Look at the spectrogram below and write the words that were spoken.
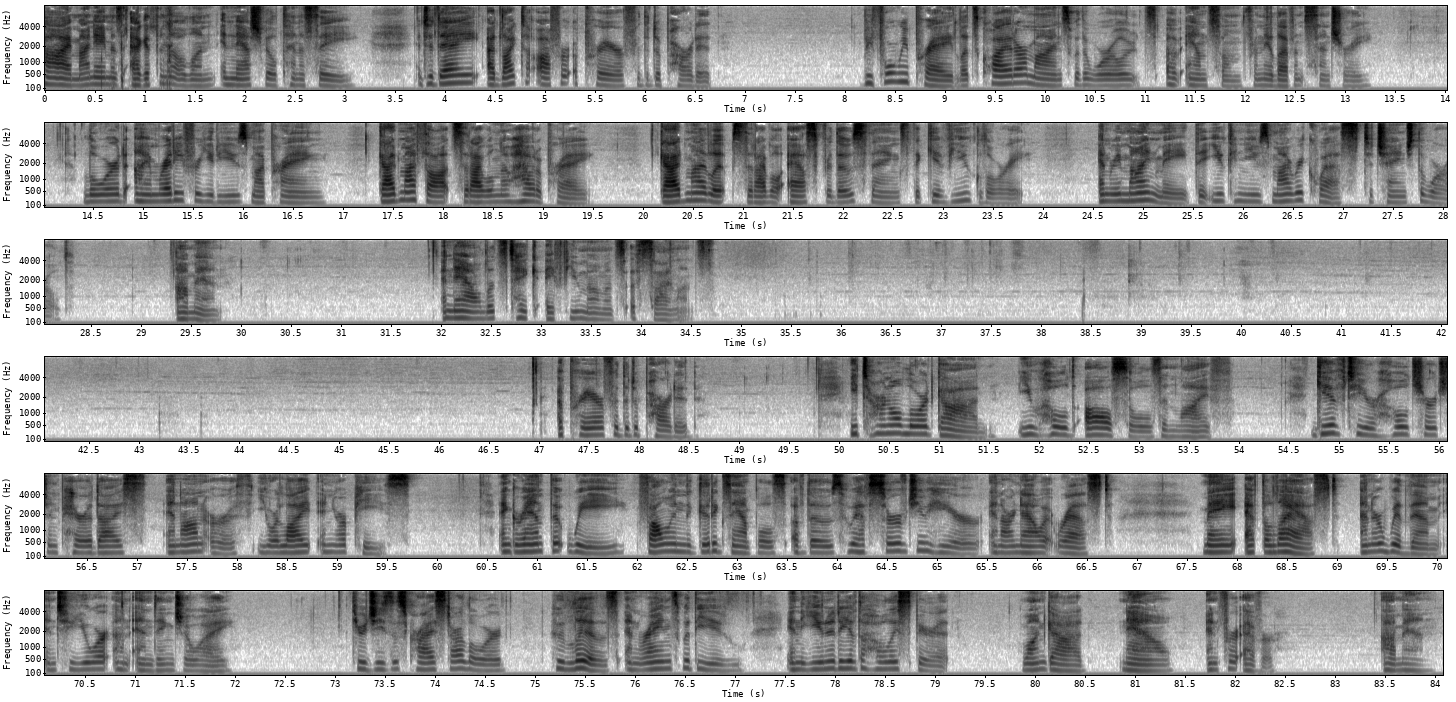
Hi, my name is Agatha Nolan in Nashville, Tennessee, and today I'd like to offer a prayer for the departed. Before we pray, let's quiet our minds with the words of Anselm from the 11th century. Lord, I am ready for you to use my praying. Guide my thoughts that I will know how to pray. Guide my lips that I will ask for those things that give you glory. And remind me that you can use my request to change the world. Amen. And now let's take a few moments of silence. A prayer for the departed. Eternal Lord God, you hold all souls in life. Give to your whole church in paradise and on earth your light and your peace. And grant that we, following the good examples of those who have served you here and are now at rest, may at the last enter with them into your unending joy. Through Jesus Christ our Lord, who lives and reigns with you in the unity of the Holy Spirit, one God, now and forever. Amen.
